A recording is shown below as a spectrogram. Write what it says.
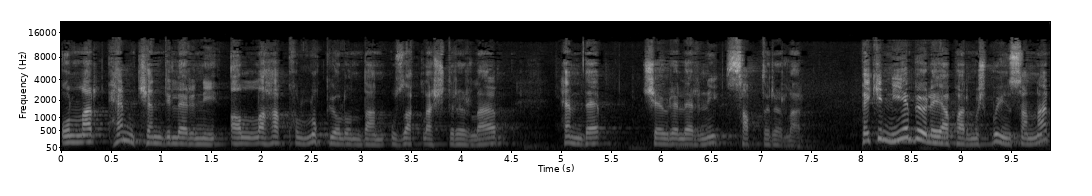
onlar hem kendilerini Allah'a kulluk yolundan uzaklaştırırlar hem de çevrelerini saptırırlar. Peki niye böyle yaparmış bu insanlar?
